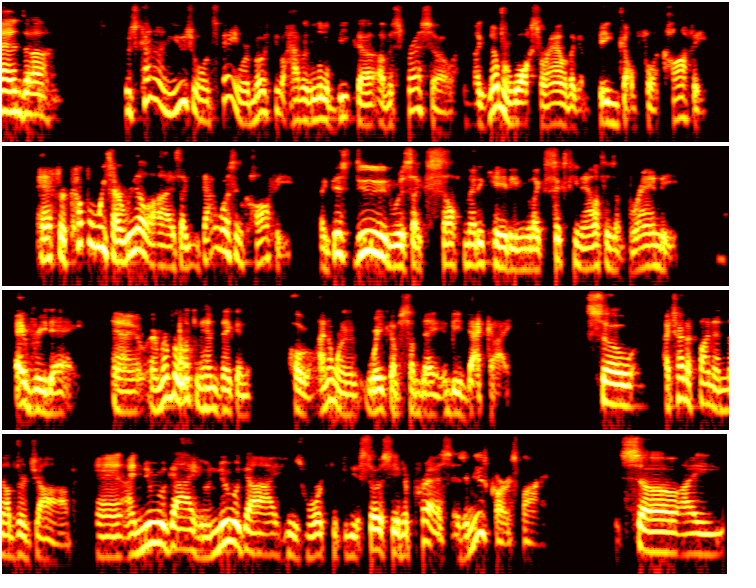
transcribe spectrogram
and uh, it was kind of unusual in Spain, where most people have like, a little bica of espresso. Like no one walks around with like a big gulp full of coffee. And after a couple weeks, I realized like that wasn't coffee. Like this dude was like self-medicating with like 16 ounces of brandy every day. And I remember looking at him thinking, oh, I don't want to wake up someday and be that guy. So I tried to find another job. And I knew a guy who knew a guy who's working for the Associated Press as a news correspondent. So I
